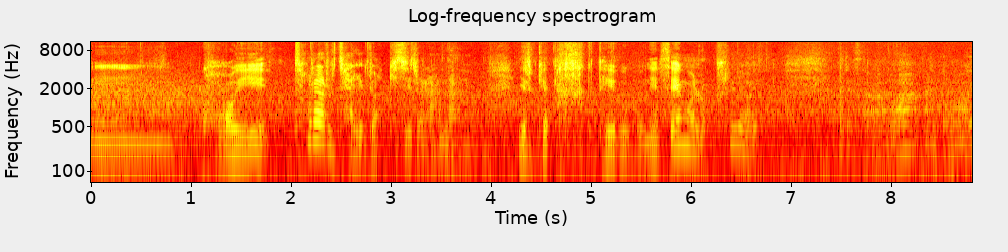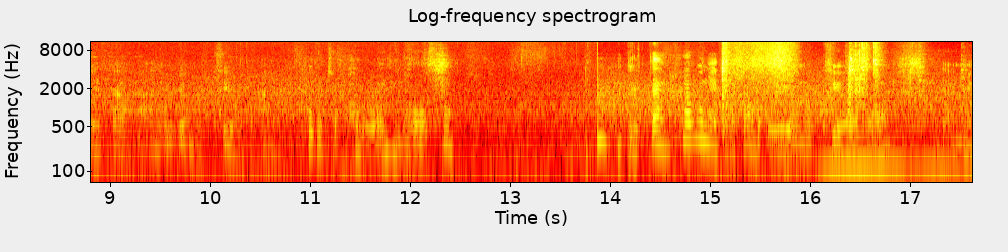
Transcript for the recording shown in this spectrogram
음, 거의 철화를 잘 엮이지를 않아요. 이렇게 다 대부분이 생얼로 풀려요. 그래서 이거 일단 올려놓고요. 아, 포를 조금 넣어서 일단 화분에다가 올려놓고요. 그 다음에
